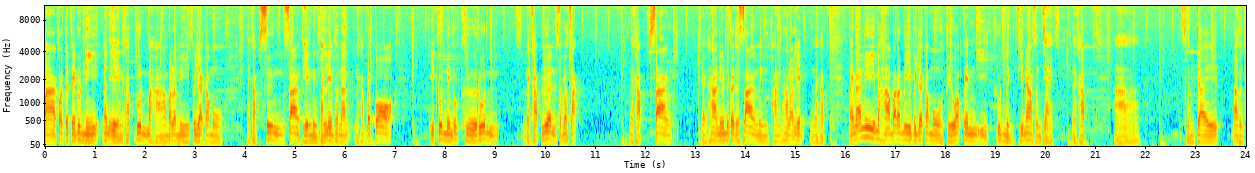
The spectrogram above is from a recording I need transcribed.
มาก็จะเป็นรุ่นนี้นั่นเองนะครับรุ่นมหาบารมีปุญญากาโมนะครับซึ่งสร้างเพียง 1,000 เล่มเท่านั้นนะครับแล้วก็อีกรุ่นหนึ่งก็คือรุ่นนะครับเลื่อนสมรศักดิ์ นะครับสร้างอย่าง 5 นิ้วนี่ก็จะสร้าง 1,500 เล่มนะครับ ดังนั้นนี่มหาบารมีปุญญกรรมโมถือว่าเป็นอีกรุ่นหนึ่งที่น่าสนใจนะครับสนใจน่าสนใจ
